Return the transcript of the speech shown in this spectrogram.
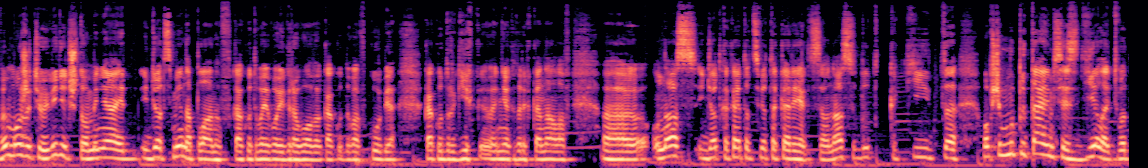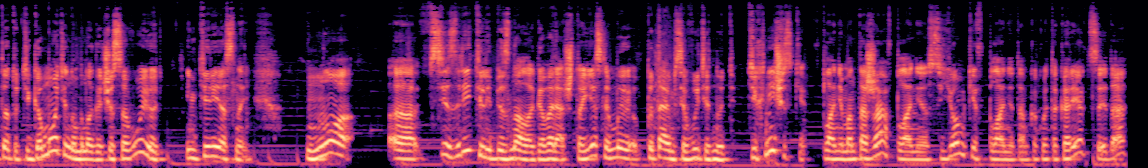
вы можете увидеть, что у меня идет смена планов, как у твоего игрового, как у два в кубе, как у других э, некоторых каналов. Uh, у нас идет какая-то цветокоррекция, у нас идут какие-то... В общем, мы пытаемся сделать вот эту тягомотину многочасовую интересной, но э, все зрители без нала говорят, что если мы пытаемся вытянуть технически, в плане монтажа, в плане съемки, в плане там какой-то коррекции, да,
